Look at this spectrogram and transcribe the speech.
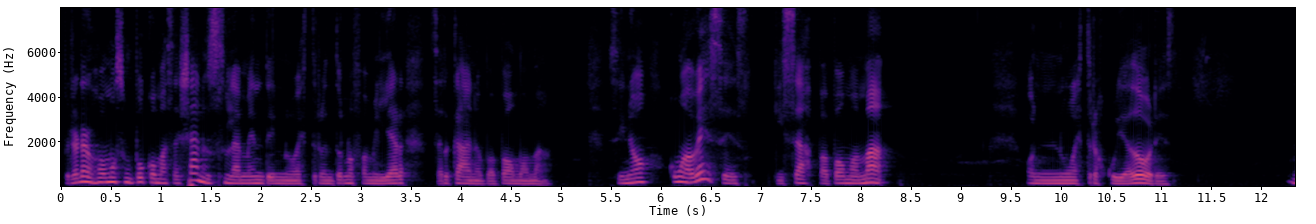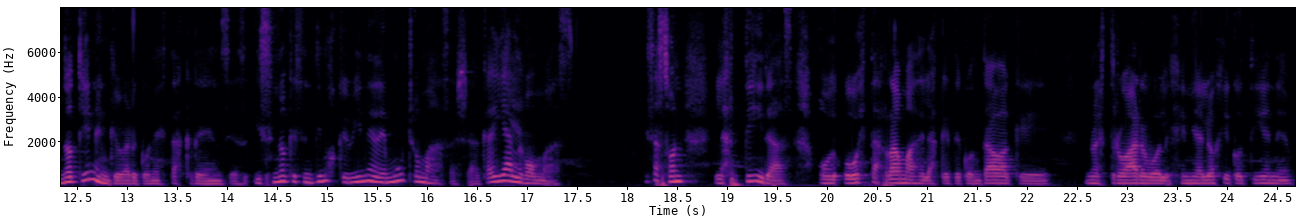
Pero ahora nos vamos un poco más allá, no solamente en nuestro entorno familiar cercano, papá o mamá, sino como a veces quizás papá o mamá o nuestros cuidadores no tienen que ver con estas creencias, y sino que sentimos que viene de mucho más allá, que hay algo más. Esas son las tiras o, o estas ramas de las que te contaba que nuestro árbol genealógico tiene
